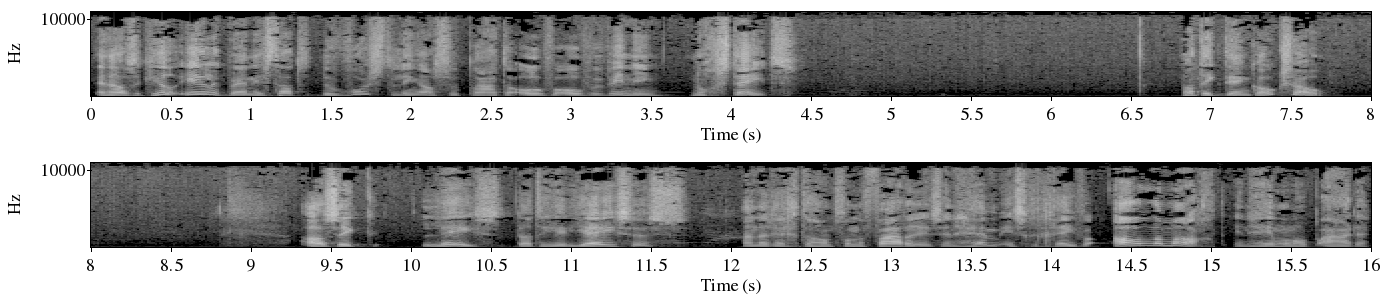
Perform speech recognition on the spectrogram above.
En als ik heel eerlijk ben, is dat de worsteling als we praten over overwinning nog steeds. Want ik denk ook zo. Als ik lees dat de Heer Jezus aan de rechterhand van de Vader is en hem is gegeven alle macht in hemel en op aarde.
